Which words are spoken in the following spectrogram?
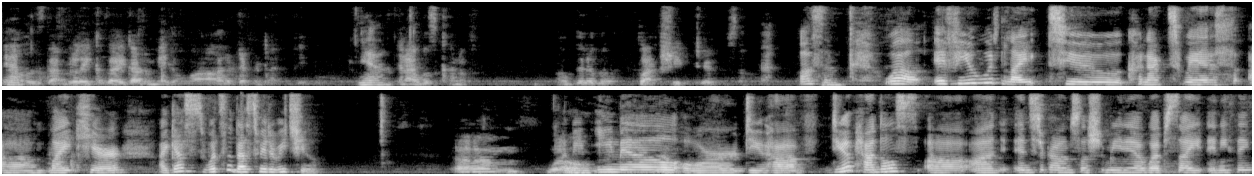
yeah, that was that really because I got to meet a lot of different type of people. Yeah, and I was kind of a bit of a black sheep too. So. Awesome. Well, if you would like to connect with um, Mike here, I guess what's the best way to reach you? Um, Well, I mean, email or do you have do you have handles uh, on Instagram, social media, website, anything?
